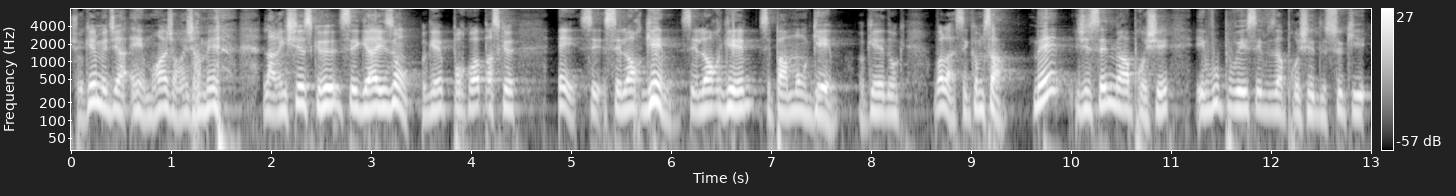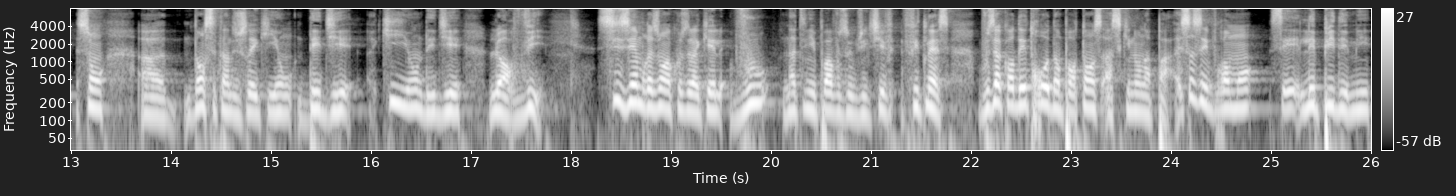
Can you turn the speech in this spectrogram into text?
je suis OK de me dire, hey, moi, j'aurais jamais la richesse que ces gars, ils ont. OK? Pourquoi? Parce que, hey, c'est leur game. C'est leur game. C'est pas mon game. OK? Donc, voilà, c'est comme ça. Mais j'essaie de me rapprocher et vous pouvez essayer de vous approcher de ceux qui sont euh, dans cette industrie qui ont dédié, qui ont dédié leur vie. Sixième raison à cause de laquelle vous n'atteignez pas vos objectifs fitness. Vous accordez trop d'importance à ce qui n'en a pas. Et ça, c'est vraiment, c'est l'épidémie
